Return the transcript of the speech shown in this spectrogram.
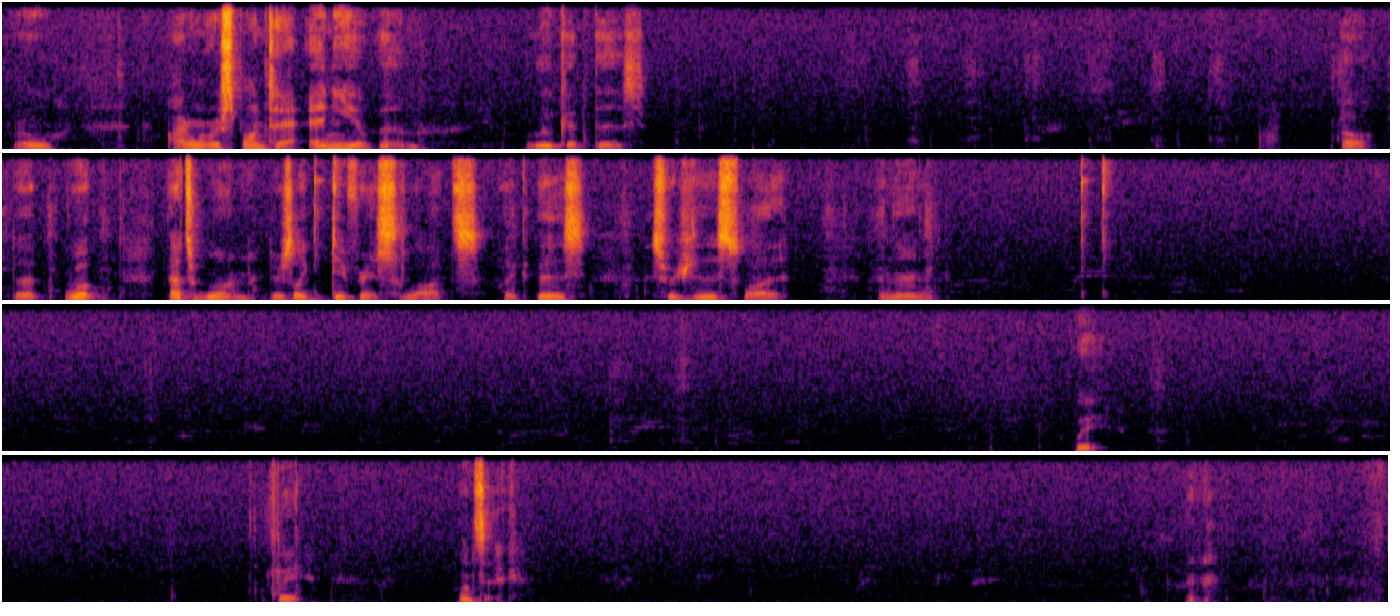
Bro, I don't respond to any of them. Look at this. Oh, that, well, that's one. There's like different slots. Like this, I switch to this slot, and then Wait. Wait. One sec.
